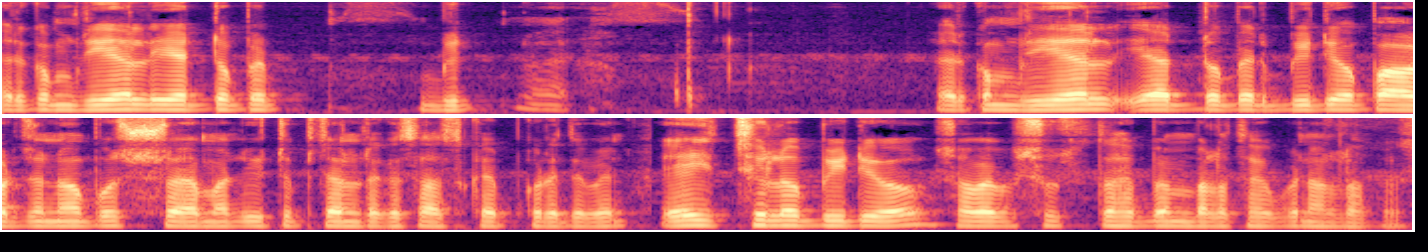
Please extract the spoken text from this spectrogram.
এরকম রিয়েল এয়ারড্রপের এরকম রিয়েল এয়ারড্রপের ভিডিও পাওয়ার জন্য অবশ্যই আমার ইউটিউব চ্যানেলটাকে সাবস্ক্রাইব করে দেবেন। এই ছিল ভিডিও সবাই সুস্থ থাকবেন, ভালো থাকবেন, আল্লাহ হাফেজ।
